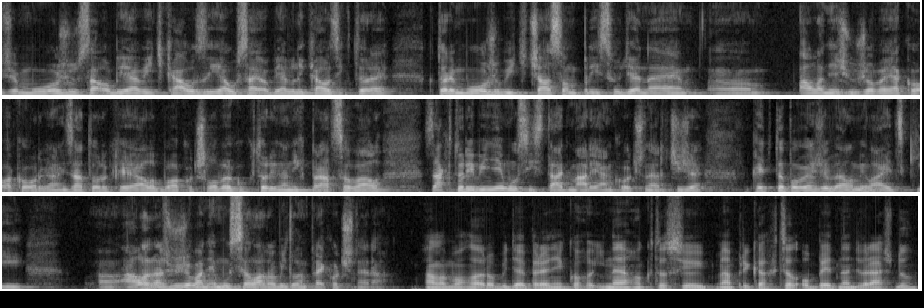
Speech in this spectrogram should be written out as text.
že môžu sa objaviť kauzy a už sa aj objavili kauzy, ktoré, ktoré môžu byť časom prisúdené um, Alene Žužovej ako, ako organizátorke alebo ako človeku, ktorý na nich pracoval, za ktorý by nemusí stať Marian Kočner. Čiže keď to poviem, že veľmi laicky, Alena Žužova nemusela robiť len pre Kočnera. Ale mohla robiť aj pre niekoho iného, kto si napríklad chcel objednať vraždu?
